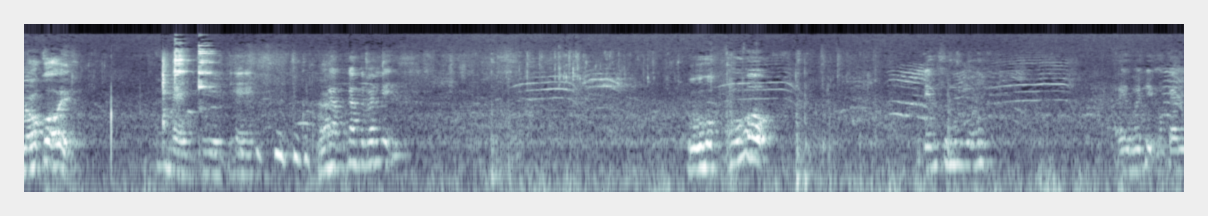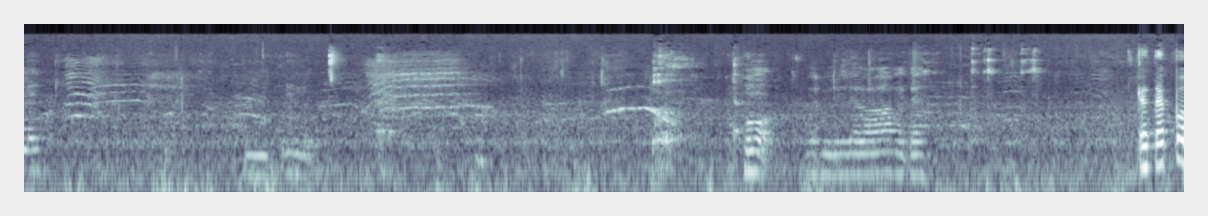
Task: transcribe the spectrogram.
Nak rokok weh? Dia eh. Terbalik. Oh. Oh. Dia kasi mulut. Ayo balik makan lain. Hmm, mulut. Oh. Alhamdulillah kata. Kata apa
